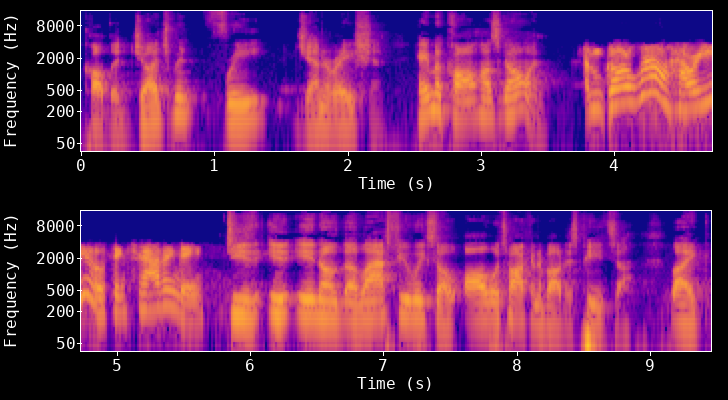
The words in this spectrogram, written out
called the Judgment Free Generation. Hey, McCall, how's it going? I'm going well. How are you? Thanks for having me. Geez, you, you know, the last few weeks, all we're talking about is pizza. Like,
